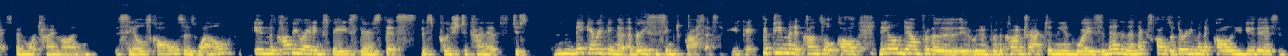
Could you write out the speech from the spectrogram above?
I spend more time on sales calls as well. In the copywriting space there's this this push to kind of just make everything a, a, very succinct process. Like okay 15 minute consult call nail them down for the for the contract and the invoice and then in the next call is a 30 minute call and you do this. And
